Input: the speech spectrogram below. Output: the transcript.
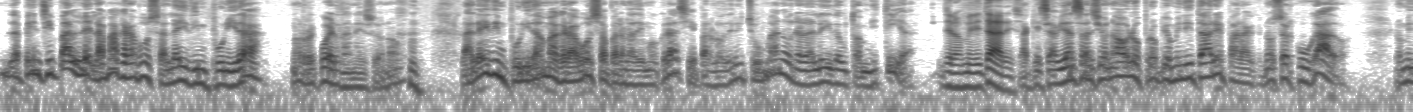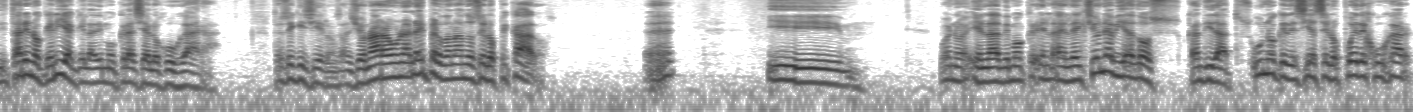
la principal, la más gravosa ley de impunidad, no recuerdan eso, ¿no? La ley de impunidad más gravosa para la democracia y para los derechos humanos era la ley de autoamnistía. De los militares. La que se habían sancionado los propios militares para no ser juzgados. Los militares no querían que la democracia los juzgara. Entonces, ¿qué hicieron? Sancionaron una ley perdonándose los pecados. ¿eh? Y bueno, en la, en la elección había dos candidatos. Uno que decía se los puede juzgar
